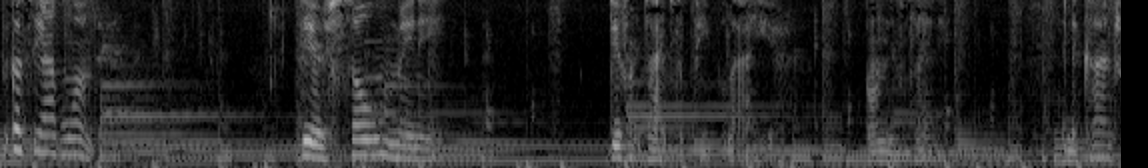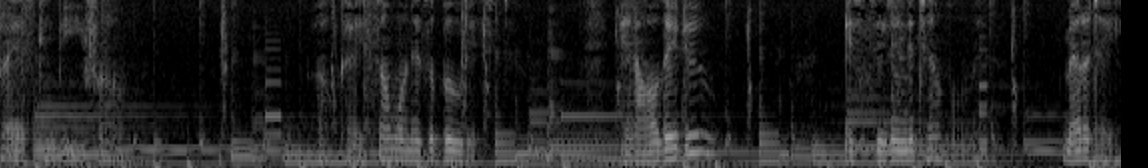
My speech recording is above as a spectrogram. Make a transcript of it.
Because, see, I've wondered. There's so many different types of people out here on this planet. And the contrast can be from, okay, someone is a Buddhist, and all they do is sit in the temple and meditate,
